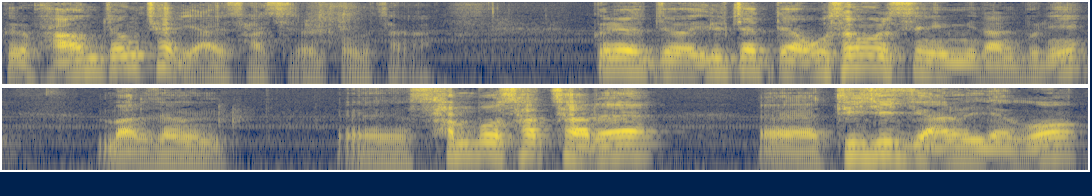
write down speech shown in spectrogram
그래 화엄 정찰이야 사실은 범어사가. 그래 저 일제 때 오성월 스님이란 분이 말하자면 에, 삼보 사찰에 에, 뒤지지 않으려고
